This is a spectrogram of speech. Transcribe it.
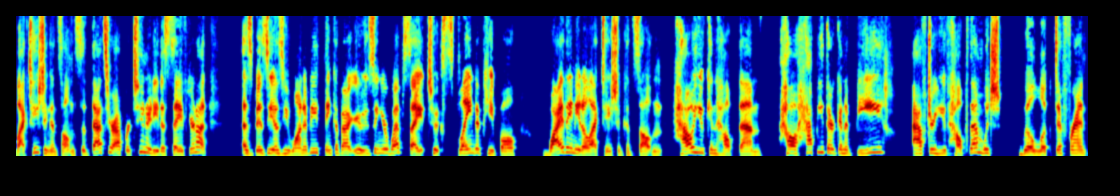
lactation consultant. So that's your opportunity to say if you're not as busy as you want to be, think about using your website to explain to people why they need a lactation consultant, how you can help them, how happy they're going to be after you've helped them, which will look different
